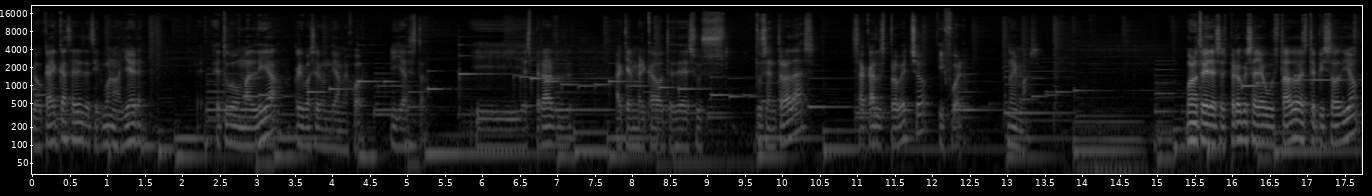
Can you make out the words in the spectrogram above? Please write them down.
Lo que hay que hacer es decir, bueno, ayer he tuve un mal día, hoy va a ser un día mejor. Y ya está. Y esperar a que el mercado te dé sus, tus entradas, sacarles provecho y fuera. No hay más. Bueno, traders, espero que os haya gustado este episodio.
